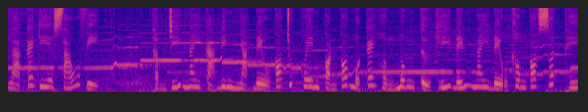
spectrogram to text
là cái kia sáu vị. Thậm chí ngay cả Đinh Nhạc đều có chút quên, còn có một cái hồng mông tử khí đến nay đều không có xuất thế.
